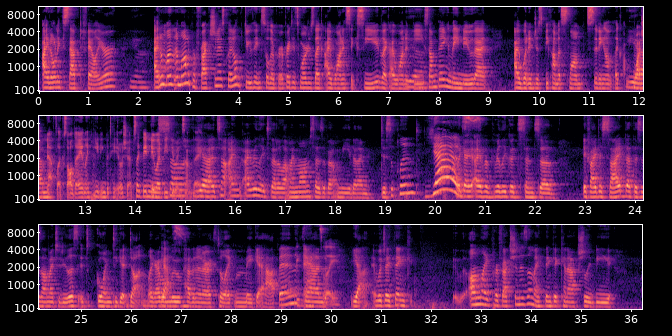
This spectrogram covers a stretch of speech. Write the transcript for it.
I don't accept failure. Yeah. I don't. I'm not a perfectionist because I don't do things till they're perfect. It's more just like I want to succeed. Like I want to Yeah. be something, and they knew that I wouldn't just become a slump sitting on like Yeah. watching Netflix all day and like eating potato chips. Like they knew I'd be It's, doing something. Yeah, it's not, I, I relate to that a lot. My mom says about me that I'm disciplined. Yes. Like I, I have a really good sense of if I decide that this is on my to do list, it's going to get done. Like I will Yes. move heaven and earth to like make it happen. And exactly. yeah, which I think, unlike perfectionism, I think it can actually be,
